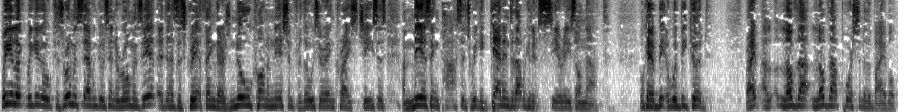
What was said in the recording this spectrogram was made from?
We could look, we could go, because Romans 7 goes into Romans 8. It has this great thing. There's no condemnation for those who are in Christ Jesus. Amazing passage. We could get into that. We could do a series on that. Okay, it would be, it would be good. Right? I love that, love that portion of the Bible.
